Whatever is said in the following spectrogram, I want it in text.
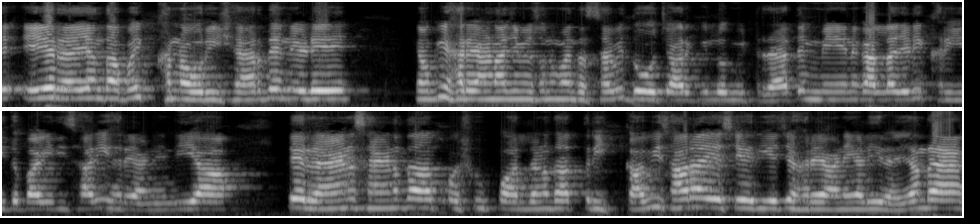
ਤੇ ਇਹ ਰਹਿ ਜਾਂਦਾ ਬਾਈ ਖਨੌਰੀ ਸ਼ਹਿਰ ਦੇ ਨੇੜੇ। ਕਿਉਂਕਿ ਹਰਿਆਣਾ ਜਿਵੇਂ ਤੁਹਾਨੂੰ ਮੈਂ ਦੱਸਿਆ ਵੀ 2-4 ਕਿਲੋਮੀਟਰ ਹੈ ਤੇ ਮੇਨ ਗੱਲ ਆ ਜਿਹੜੀ ਖਰੀਦ ਬਾਈ ਦੀ ਸਾਰੀ ਹਰਿਆਣੇ ਦੀ ਆ ਤੇ ਰਹਿਣ ਸਹਿਣ ਦਾ ਪਸ਼ੂ ਪਾਲਣ ਦਾ ਤਰੀਕਾ ਵੀ ਸਾਰਾ ਇਸ ਏਰੀਏ 'ਚ ਹਰਿਆਣੇ ਵਾਲੀ ਰਹਿ ਜਾਂਦਾ ਹੈ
